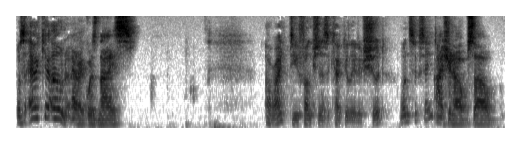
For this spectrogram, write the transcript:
Was Eric your owner? Eric was nice. Alright, do you function as a calculator should, 168? I should hope so.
